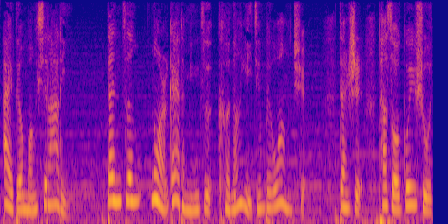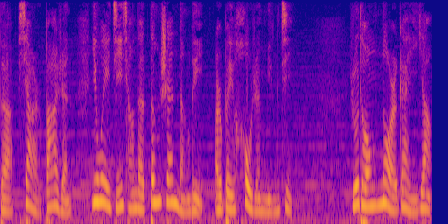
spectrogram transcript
艾德蒙·希拉里，丹增·诺尔盖的名字可能已经被忘却，但是他所归属的夏尔巴人因为极强的登山能力而被后人铭记。如同诺尔盖一样，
